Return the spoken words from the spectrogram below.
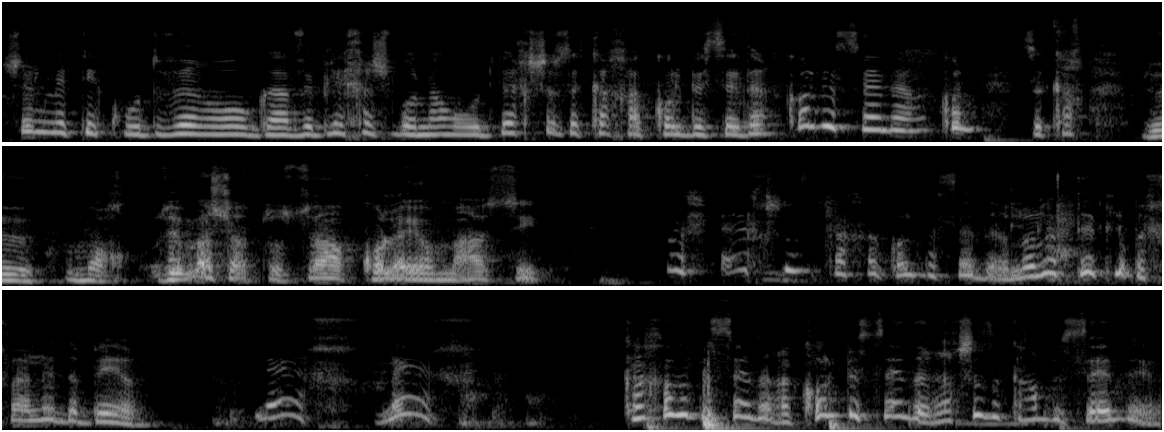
של מתיקות ורוגע ובלי חשבונאות ואיך שזה ככה הכל בסדר, הכל בסדר, הכל זה ככה, זה, מוח, זה מה שאת עושה כל היום, מה עשית? איך שזה ככה הכל בסדר, לא לתת לו בכלל לדבר. לך, לך. ככה זה בסדר, הכל בסדר, איך שזה ככה בסדר.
